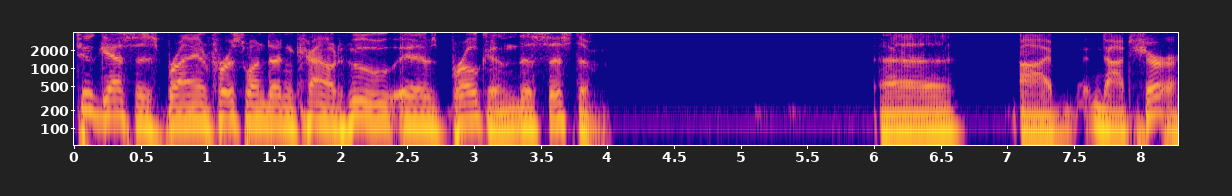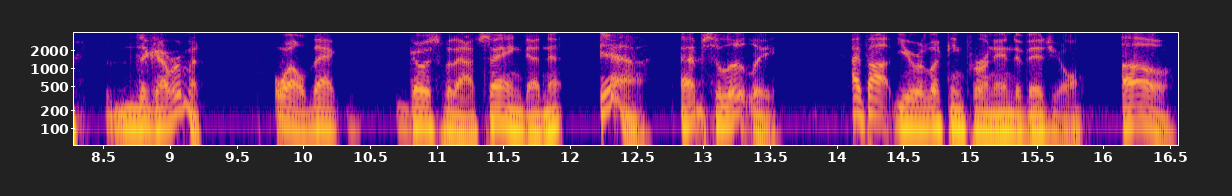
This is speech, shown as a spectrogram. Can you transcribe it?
Two guesses, Brian. First one doesn't count. Who has broken the system? I'm not sure. The government. Well, that goes without saying, doesn't it? Yeah, absolutely. I thought you were looking for an individual. Oh.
